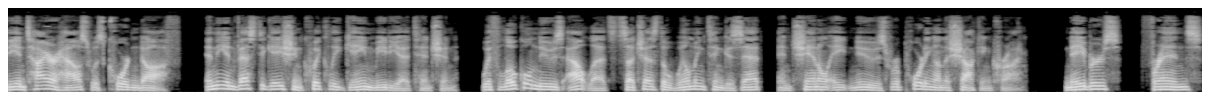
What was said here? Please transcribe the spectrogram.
The entire house was cordoned off, and the investigation quickly gained media attention, with local news outlets such as the Wilmington Gazette and Channel 8 News reporting on the shocking crime. Neighbors, friends,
